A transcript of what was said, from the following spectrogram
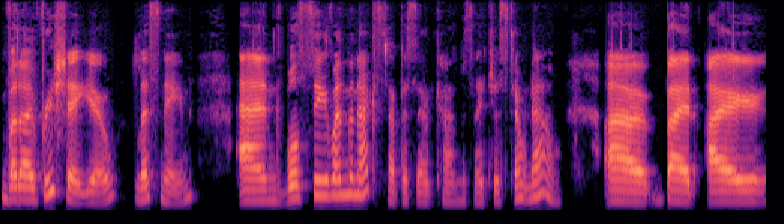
but I appreciate you listening, and we'll see when the next episode comes. I just don't know. Uh, but I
